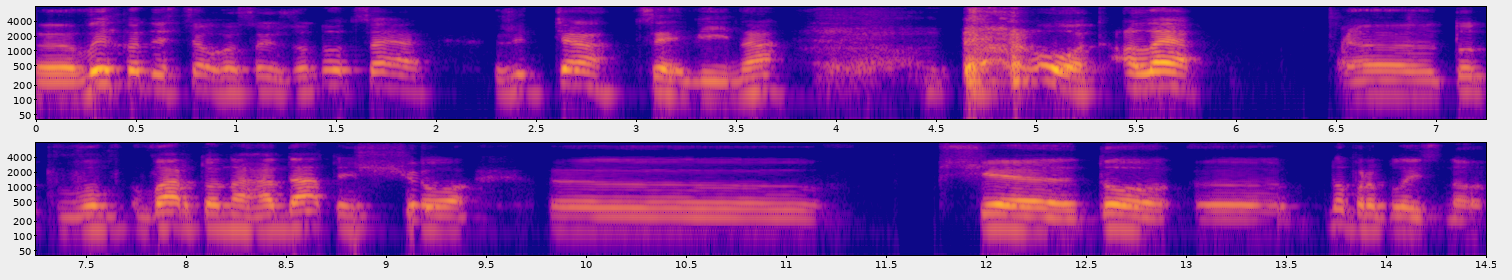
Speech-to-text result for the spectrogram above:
е, виходи з цього союзу. Ну, це життя, це війна. От, але е, тут варто нагадати, що е, ще до е, ну приблизно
